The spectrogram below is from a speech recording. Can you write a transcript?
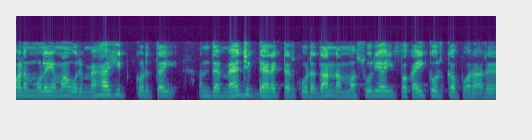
படம் மூலயமா ஒரு மெகா ஹிட் கொடுத்த அந்த மேஜிக் டைரக்டர் கூட தான் நம்ம சூர்யா இப்போ கைகோர்க்க போறாரு.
